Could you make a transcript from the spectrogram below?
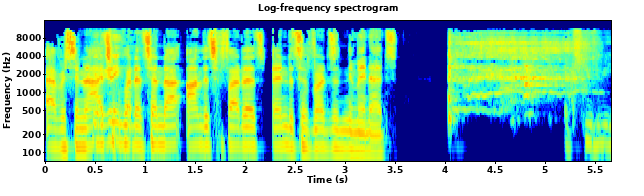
everything gringo. on the first in the first minutes. Excuse me.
